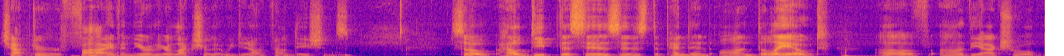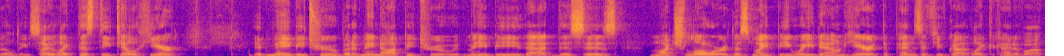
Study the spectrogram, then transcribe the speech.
chapter 5 in the earlier lecture that we did on foundations. So how deep this is is dependent on the layout of uh, the actual building. So like this detail here, it may be true, but it may not be true. It may be that this is much lower. This might be way down here. It depends if you've got like a kind of a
